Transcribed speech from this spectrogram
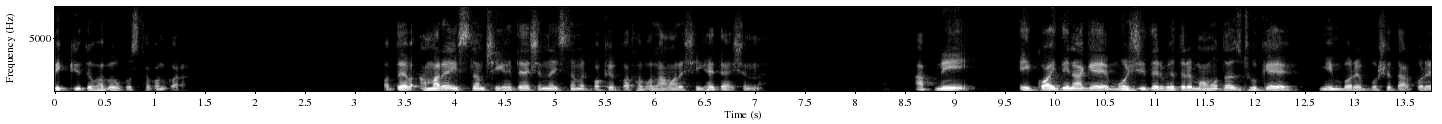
বিকৃতভাবে উপস্থাপন করা। অতএব আমারে ইসলাম শিখাইতে আসেন না, ইসলামের পক্ষে কথা বলা আমারে শিখাইতে আসেন না। আপনি এই কয়দিন আগে মসজিদের ভেতরে মমতাজ ঢুকে মিম্বরে বসে তারপরে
